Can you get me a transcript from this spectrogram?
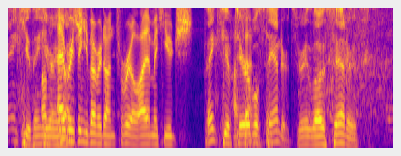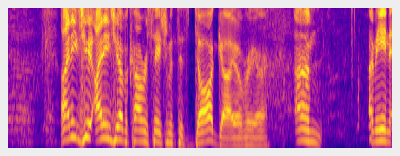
Thank you, thank you very much. everything you've ever done. For real, I am a huge. Thanks. You have terrible fan, so- standards. Very low standards. I need you. I need you to have a conversation with this dog guy over here. Um, I mean,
